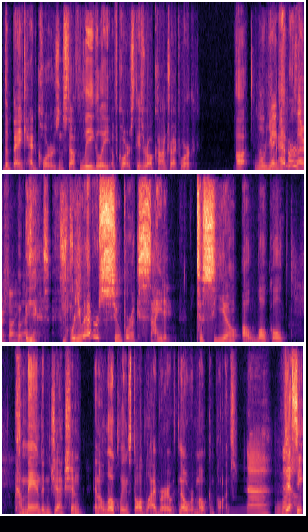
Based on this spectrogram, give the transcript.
the bank headquarters and stuff, legally, of course, these are all contract work. Uh, were you you ever clarifying that. Yes. Were you ever super excited to see a, a local command injection in a locally installed library with no remote components? Nah, no. yeah, see,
